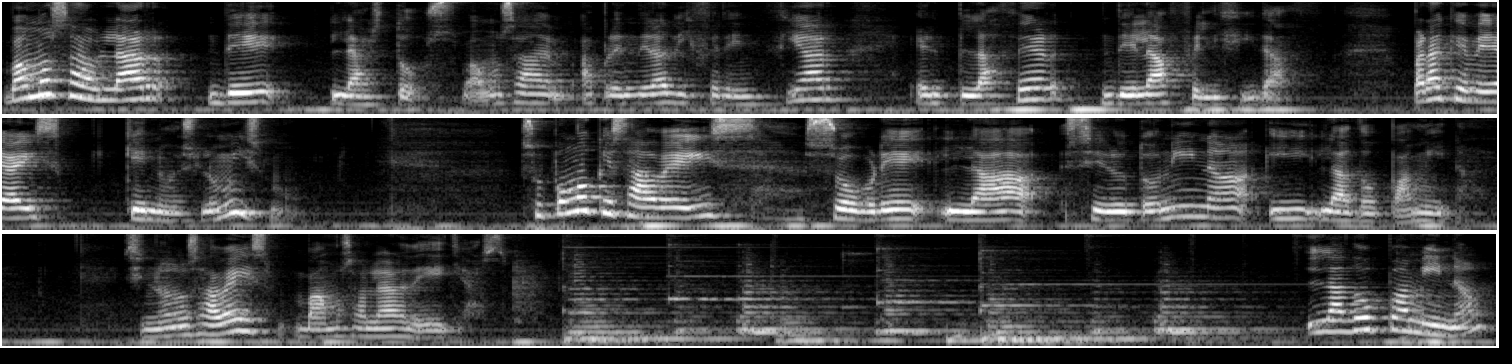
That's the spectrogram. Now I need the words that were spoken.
vamos a hablar de las dos. Vamos a aprender a diferenciar el placer de la felicidad, para que veáis que no es lo mismo. Supongo que sabéis sobre la serotonina y la dopamina. Si no lo sabéis, vamos a hablar de ellas. La dopamina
